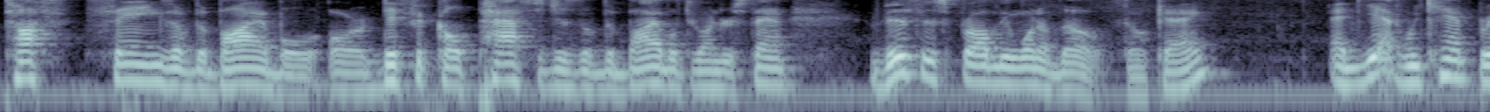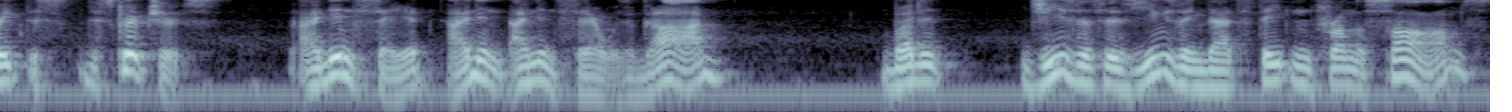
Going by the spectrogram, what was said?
tough sayings of the Bible or difficult passages of the Bible to understand, this is probably one of those, okay? And yet we can't break the, the scriptures. I didn't say it. I didn't I didn't say I was a god. But it Jesus is using that statement from the Psalms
